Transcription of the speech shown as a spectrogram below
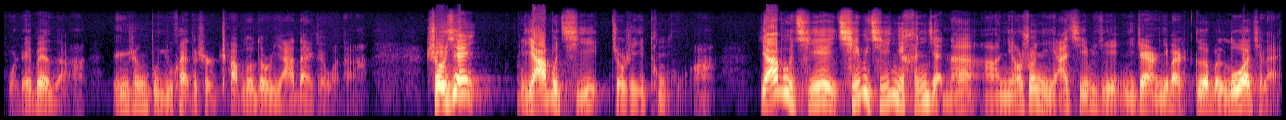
我这辈子啊，人生不愉快的事儿，差不多都是牙带给我的啊。首先，牙不齐就是一痛苦啊。牙不齐，齐不齐？你很简单啊。你要说你牙齐不齐，你这样，你把胳膊摞起来，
